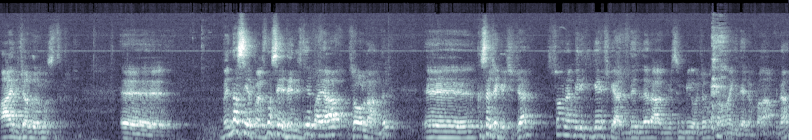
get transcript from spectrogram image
ayrıcalığımızdır. E, ve nasıl yaparız, nasıl ederiz diye bayağı zorlandık. E, kısaca geçeceğim. Sonra bir iki genç geldi. Dediler abi bizim bir hocamız ona gidelim falan filan.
